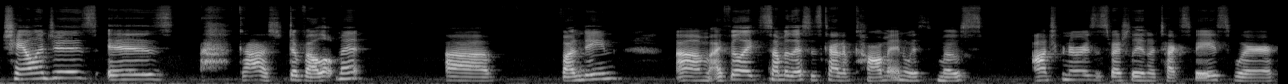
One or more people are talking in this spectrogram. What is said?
challenges is, gosh, development, uh, funding. Um, I feel like some of this is kind of common with most entrepreneurs, especially in the tech space, where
